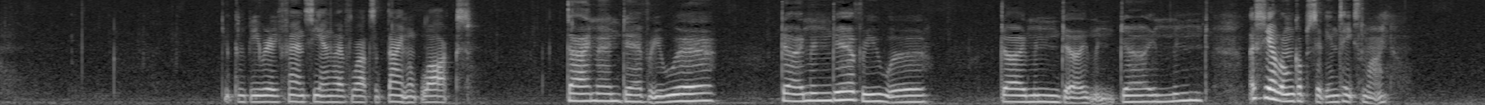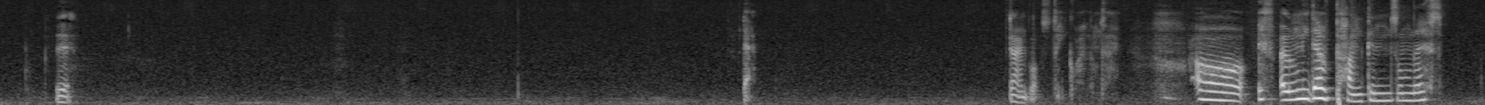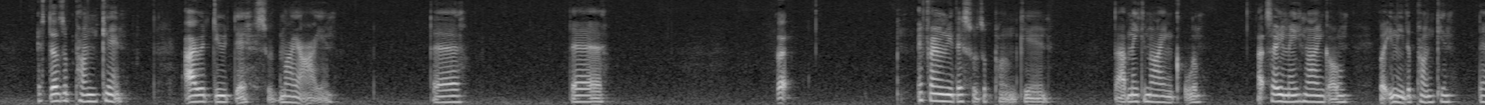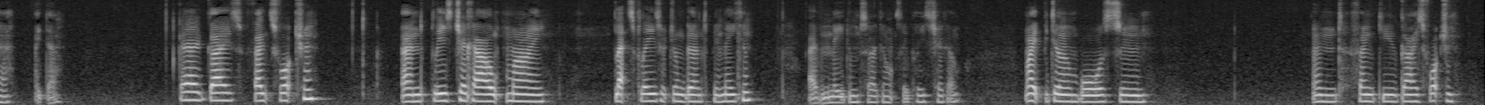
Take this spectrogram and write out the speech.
you can be really fancy and have lots of diamond blocks Diamond everywhere, diamond everywhere, diamond, diamond, diamond. Let's see how long obsidian takes to mine. Yeah. There. Diamond blocks take time. Oh, if only there were pumpkins on this. If there's a pumpkin, I would do this with my iron. There. There. But if only this was a pumpkin, that'd make an iron golem. That's how you make an iron golem. But you need a pumpkin. There, right there. Okay, guys, thanks for watching and please check out my let's plays which I'm going to be making. I haven't made them so I can't say please check out. Might be doing wars soon. And thank you guys for watching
